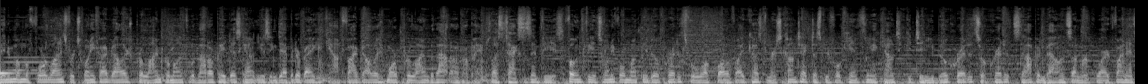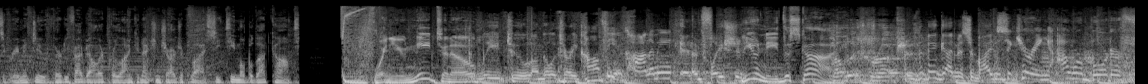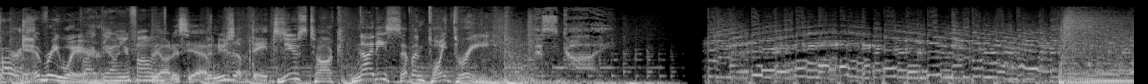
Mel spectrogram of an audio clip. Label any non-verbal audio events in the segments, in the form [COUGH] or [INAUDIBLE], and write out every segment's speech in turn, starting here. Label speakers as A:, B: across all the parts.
A: Minimum of four lines for $25 per line per month with auto pay discount using debit or bank account. $5 more per line without auto pay, plus taxes and fees. Phone fee at 24 monthly bill credits for well qualified customers. Contact us before canceling account to continue bill credits or credit stop and balance on required finance agreement due. $35 per line connection charge applies. Ctmobile.com.
B: When you need to know,
C: lead to a military conflict.
D: The economy.
C: and Inflation.
B: you need the sky.
C: Public corruption. Who's the big guy, Mr. Biden?
D: Securing our border first.
B: Everywhere.
E: Right there on your phone.
F: The Audacy app. The news updates.
B: News Talk 97.3. The sky.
